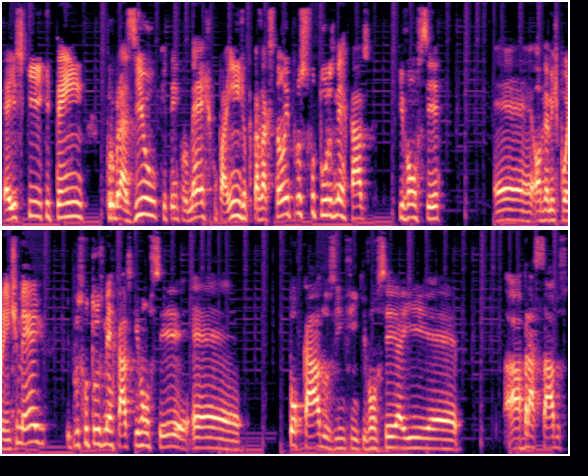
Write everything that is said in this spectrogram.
É isso que, que tem para o Brasil, que tem para o México, para a Índia, para o Cazaquistão e para os futuros mercados que vão ser, é, obviamente, para o Oriente Médio e para os futuros mercados que vão ser é, tocados, enfim, que vão ser aí é, abraçados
